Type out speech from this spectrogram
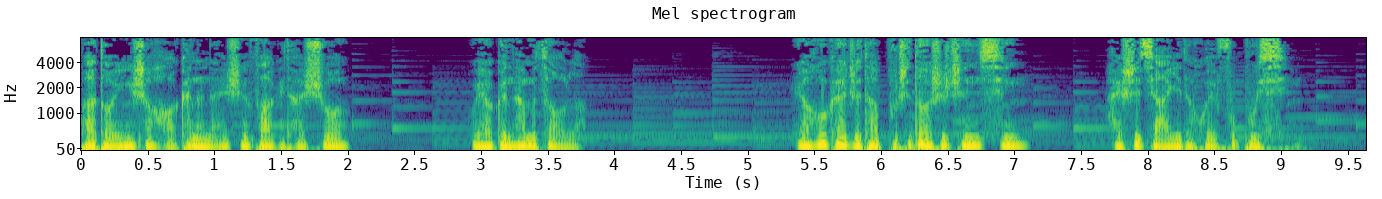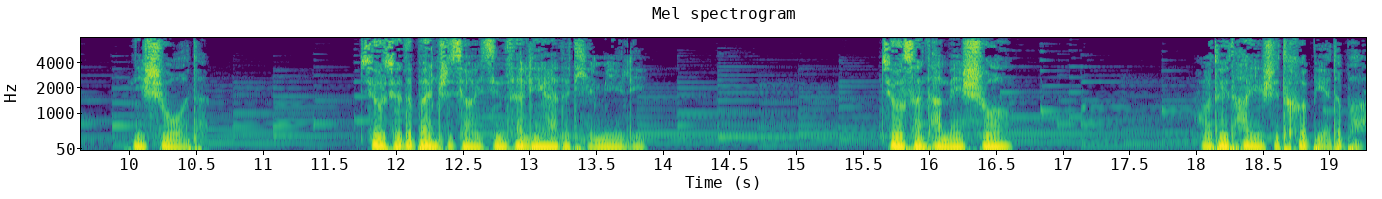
把抖音上好看的男生发给他说，我要跟他们走了。然后看着他不知道是真心，还是假意的回复不行，你是我的。就觉得半只脚已经在恋爱的甜蜜里。就算他没说，我对他也是特别的吧。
